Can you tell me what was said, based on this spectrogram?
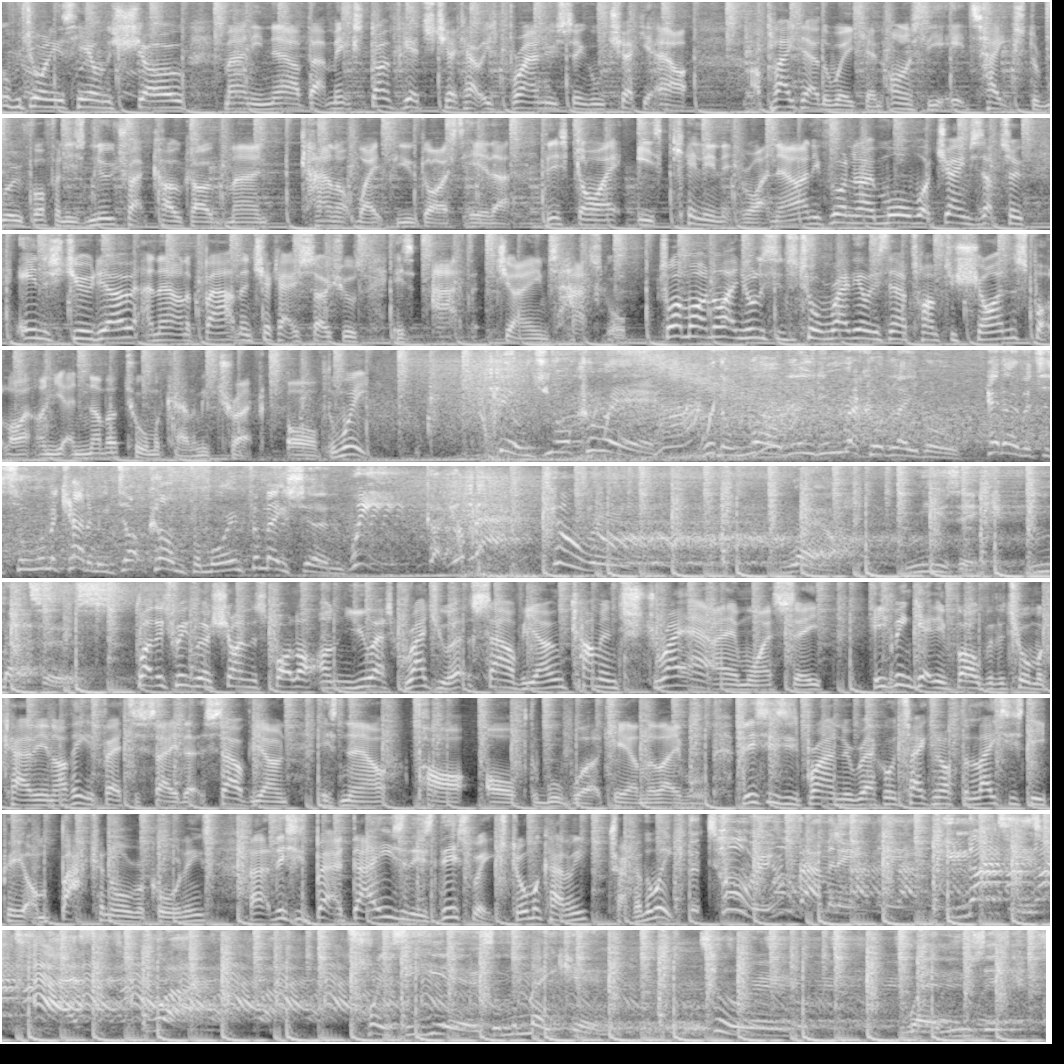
Haskell for joining us here on the show. Man, he that mix. Don't forget to check out his brand new single, Check It Out. I played it at the weekend. Honestly, it takes the roof off, and his new track, Coco, man, cannot wait for you guys to hear that. This guy is killing it right now. And if you want to know more what James is up to in the studio and out and about, then check out his socials. It's at James Haskell. So I'm Mark Knight, and you're listening to Toolroom Radio, and it's now time to shine the spotlight on yet another Toolroom Academy track of the week. Build your career with a world leading record label. Head over to toolroomacademy.com for more information. We got your back. Toolroom. Where music matters. Right, this week we're shining the spotlight on US graduate Salvione coming straight out of NYC. He's been getting involved with the Toolroom Academy, and I think it's fair to say that Salvione is now part of the woodwork here on the label. This is his brand new record, taking off the latest EP on Baikonur Recordings. Uh, this is Better Days, and is this week's Toolroom Academy track of the week. The Toolroom family. United as one. 20 years in the making. Toolroom, where music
